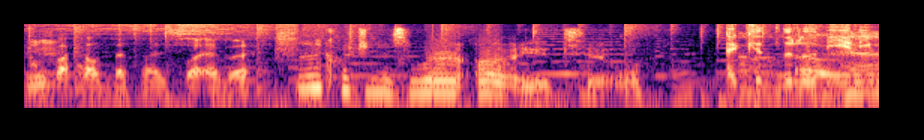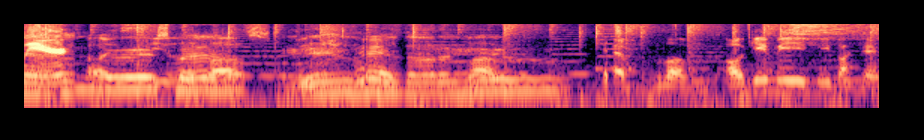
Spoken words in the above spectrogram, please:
me back out best friends forever. My question is, where are you two? I could oh, literally be anywhere. Oh, you see, love. in without Love. you. Love. I'll oh, give me me back there.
